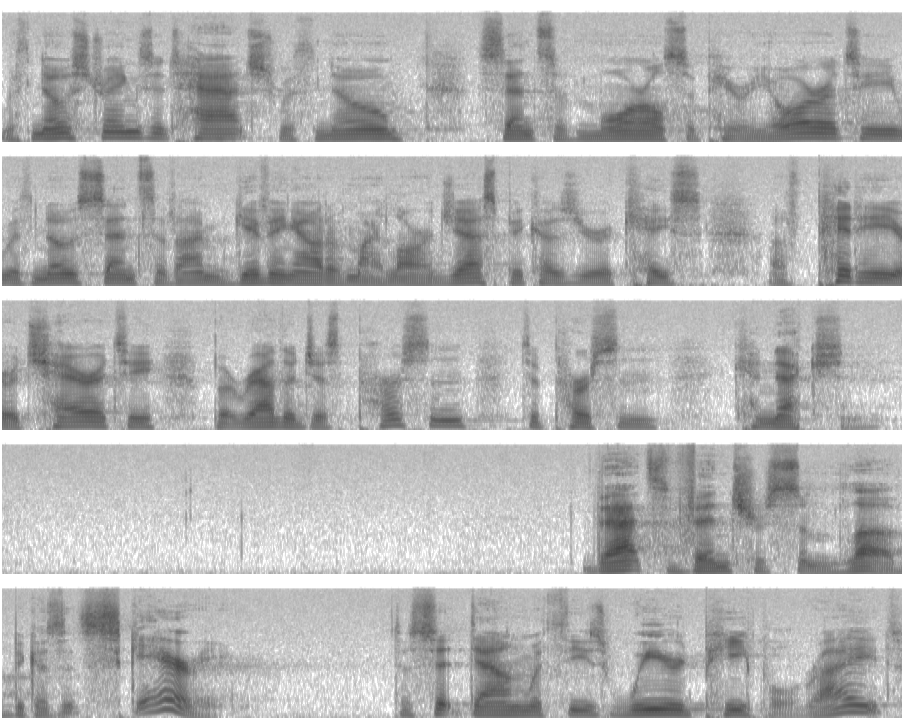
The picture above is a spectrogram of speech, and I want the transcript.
with no strings attached, with no sense of moral superiority, with no sense of I'm giving out of my largesse because you're a case of pity or charity, but rather just person to person connection. That's venturesome love because it's scary to sit down with these weird people, right?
